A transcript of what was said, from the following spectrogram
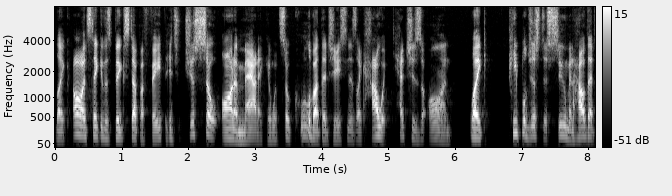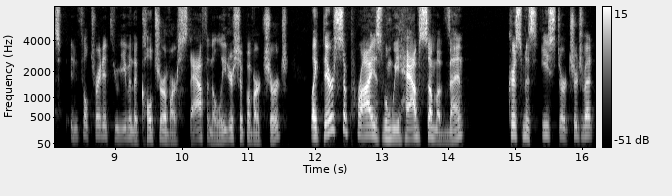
like, oh, it's taking this big step of faith. It's just so automatic. And what's so cool about that, Jason, is like how it catches on. Like people just assume and how that's infiltrated through even the culture of our staff and the leadership of our church. Like they're surprised when we have some event, Christmas, Easter, church event,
